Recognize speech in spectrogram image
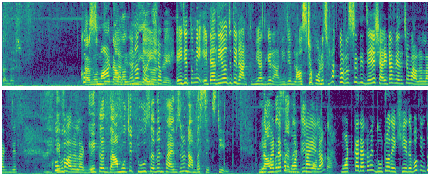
কালার খুব স্মার্ট লাগে জানো তো? এইসব এই যে তুমি এটা দিয়েও যদি তুমি আজকে রানী যে ব্লাউজটা পরেছো না তোর সাথে যে শাড়িটা ফেলছো ভালো লাগছে। খুব ভালো লাগবে। এটার দাম হচ্ছে two seven five zero number sixteen এবার দেখো মটকা এলাম। মটকা দেখো আমি দুটো দেখিয়ে দেবো কিন্তু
